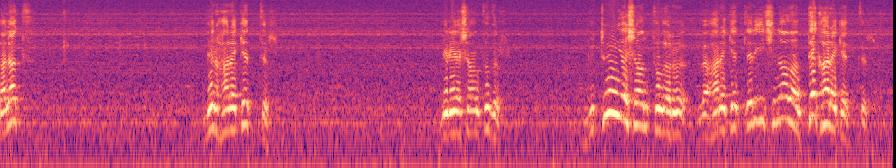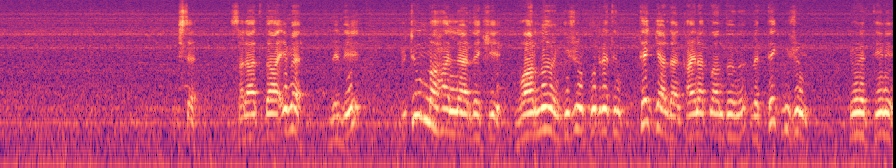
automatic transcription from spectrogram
Salat bir harekettir. Bir yaşantıdır. Bütün yaşantıları ve hareketleri içine alan tek harekettir. İşte salat-ı daime dediği bütün mahallerdeki varlığın, gücün, kudretin tek yerden kaynaklandığını ve tek gücün yönettiğini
